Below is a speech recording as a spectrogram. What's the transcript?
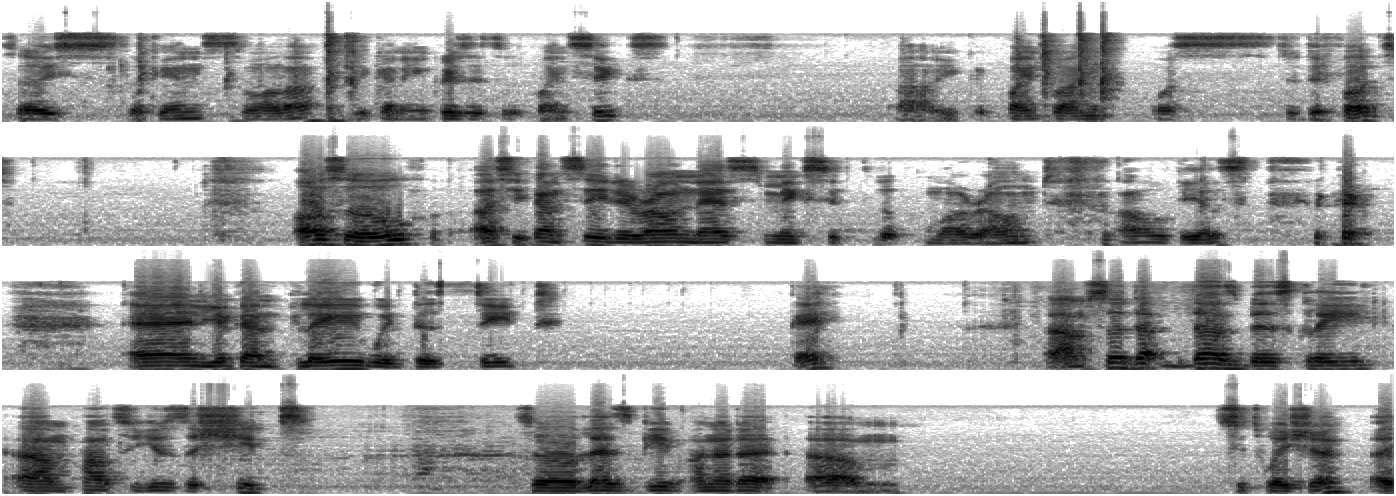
So it's looking smaller. You can increase it to 0.6 uh, you can 0.1 was the default also as you can see the roundness makes it look more round obvious. And you can play with the seat. Okay? Um, so that that's basically um, how to use the sheet. So let's give another um, situation uh,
